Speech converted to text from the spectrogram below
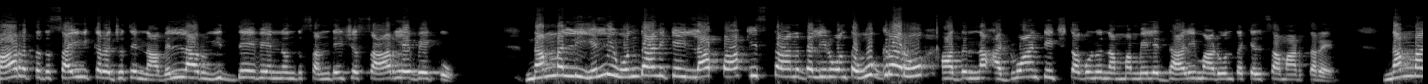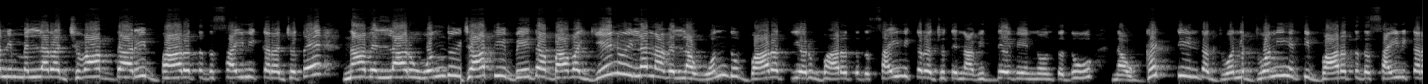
ಭಾರತದ ಸೈನಿಕರ ಜೊತೆ ನಾವೆಲ್ಲರೂ ಇದ್ದೇವೆ ಅನ್ನೊಂದು ಸಂದೇಶ ಸಾರಲೇಬೇಕು. ನಮ್ಮಲ್ಲಿ ಎಲ್ಲಿ ಹೊಂದಾಣಿಕೆ ಇಲ್ಲ ಪಾಕಿಸ್ತಾನದಲ್ಲಿರುವಂತ ಉಗ್ರರು ಅದನ್ನ ಅಡ್ವಾಂಟೇಜ್ ತಗೊಂಡು ನಮ್ಮ ಮೇಲೆ ದಾಳಿ ಮಾಡುವಂತ ಕೆಲಸ ಮಾಡ್ತಾರೆ. ನಮ್ಮ ನಿಮ್ಮೆಲ್ಲರ ಜವಾಬ್ದಾರಿ ಭಾರತದ ಸೈನಿಕರ ಜೊತೆ. ನಾವೆಲ್ಲರೂ ಒಂದು ಜಾತಿ ಭೇದ ಭಾವ ಏನೂ ಇಲ್ಲ. ನಾವೆಲ್ಲ ಒಂದು ಭಾರತೀಯರು, ಭಾರತದ ಸೈನಿಕರ ಜೊತೆ ನಾವಿದ್ದೇವೆ ಅನ್ನುವಂಥದ್ದು ನಾವು ಗಟ್ಟಿಯಿಂದ ಧ್ವನಿ ಧ್ವನಿ ಎತ್ತಿ ಭಾರತದ ಸೈನಿಕರ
